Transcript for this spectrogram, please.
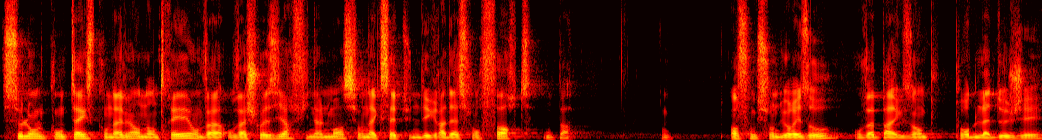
selon le contexte qu'on avait en entrée, on va, on va, choisir finalement si on accepte une dégradation forte ou pas. en fonction du réseau, on va par exemple, pour de la 2G,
